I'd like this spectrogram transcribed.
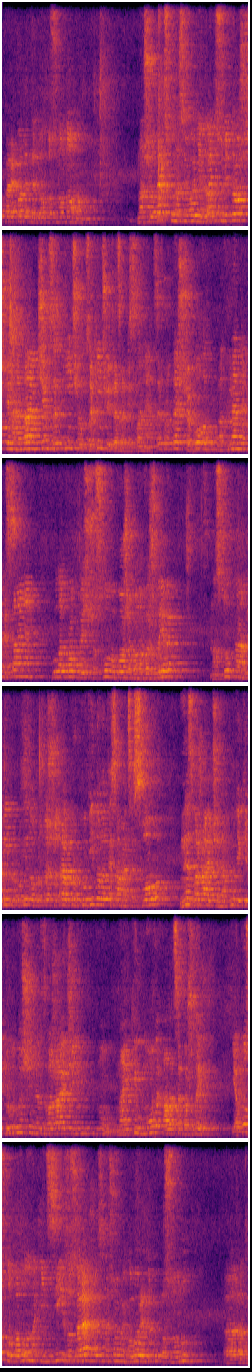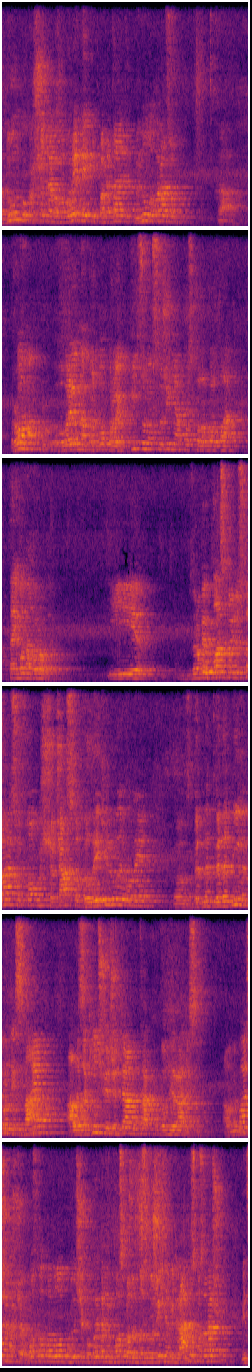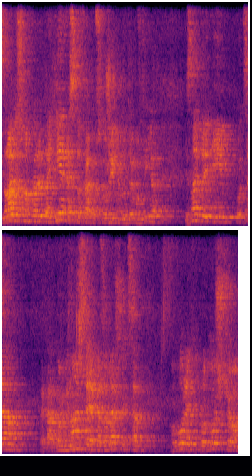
переходити до основного нашого тексту на сьогодні, давайте собі трошечки нагадаємо, чим закінчується це післання. Це про те, що Богом натхненне писання була проповідь, що Слово Боже, воно важливе. Наступне Андрій проповідував про те, що треба проповідувати саме це слово, не зважаючи на будь-які труднощі, не зважаючи ну, на які умови, але це важливо. І апостол Павло на кінці зосереджується на цьому і говорить таку основну думку, про що треба говорити. І пам'ятаєте, минулого разу е, Рома говорив нам про то, про підсумок служіння апостола Павла та його нагороди. І зробив класну ілюстрацію в тому, що часто великі люди, вони е, видатні, ми про них знаємо, але закінчують життя не так вони радісні. Але ми бачимо, що апостол Павло, будучи покликаним Господом до служіння, він радісно завершує. Він радісно передає естафету служіння до Тимофія. І знаєте, і оця така кульмінація, яка завершується, говорить про те, що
